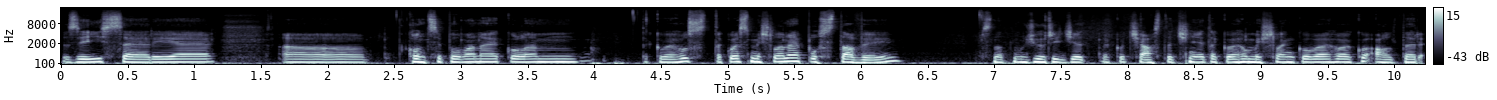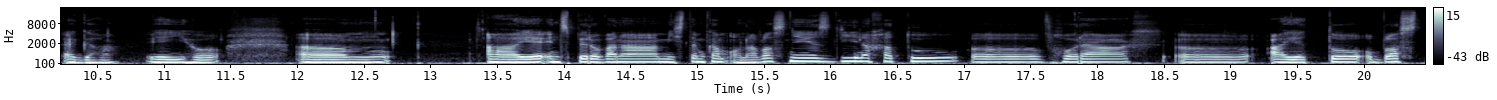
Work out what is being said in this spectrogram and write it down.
z její série koncipované kolem takového, takové smyšlené postavy, snad můžu říct, že jako částečně takového myšlenkového jako alter ega jejího. Um, a je inspirovaná místem, kam ona vlastně jezdí na chatu uh, v horách uh, a je to oblast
